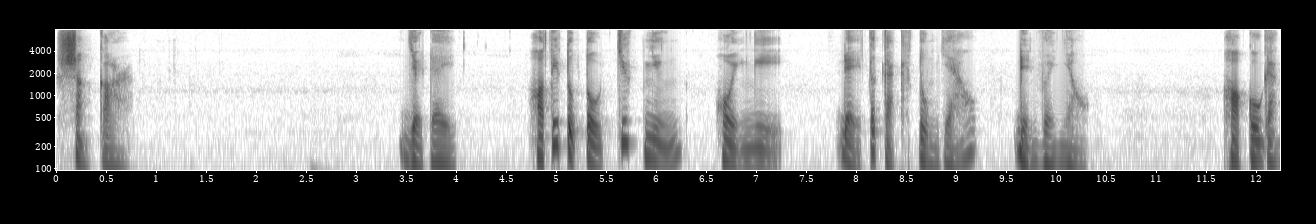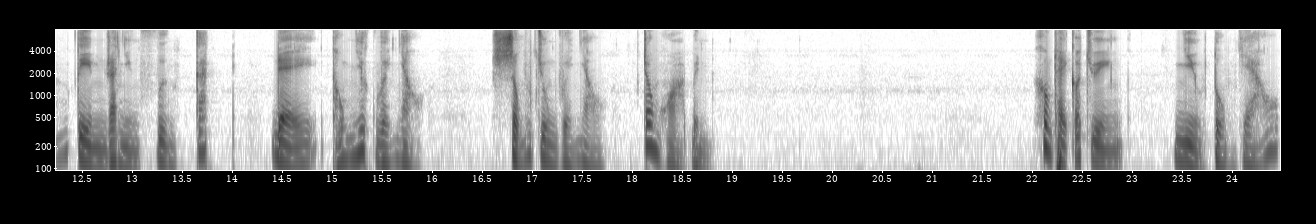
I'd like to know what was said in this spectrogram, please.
Shankar. Giờ đây, họ tiếp tục tổ chức những hội nghị để tất cả các tôn giáo đến với nhau. Họ cố gắng tìm ra những phương cách để thống nhất với nhau, sống chung với nhau trong hòa bình. Không thể có chuyện nhiều tôn giáo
